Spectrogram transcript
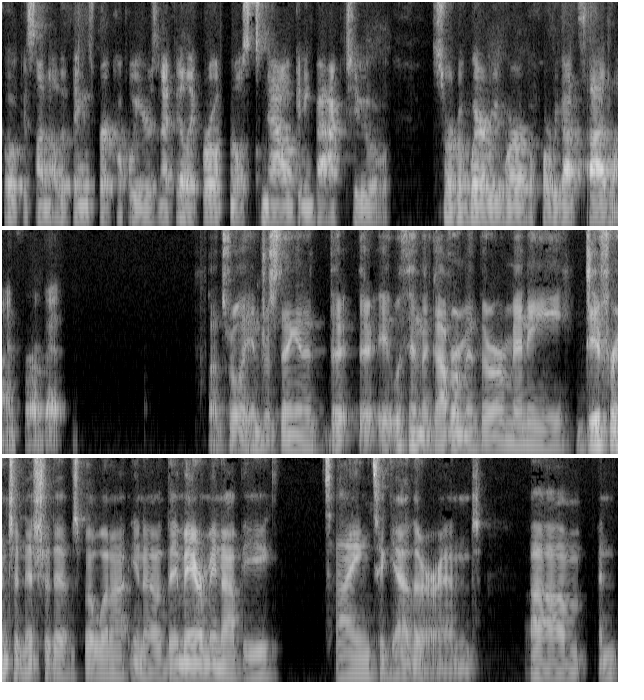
focus on other things for a couple years and i feel like we're almost now getting back to sort of where we were before we got sidelined for a bit that's really interesting, and it, it, within the government there are many different initiatives, but what I, you know, they may or may not be tying together. And um, and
